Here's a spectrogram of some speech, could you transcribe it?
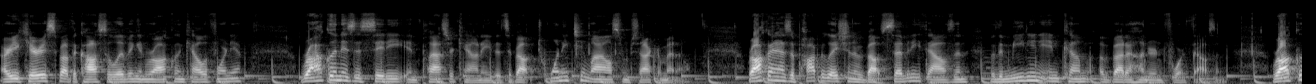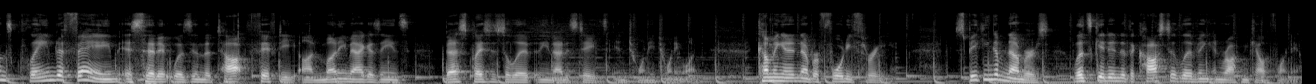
Are you curious about the cost of living in Rocklin, California? Rocklin is a city in Placer County that's about 22 miles from Sacramento. Rocklin has a population of about 70,000 with a median income of about 104,000. Rocklin's claim to fame is that it was in the top 50 on Money Magazine's Best Places to Live in the United States in 2021, coming in at number 43. Speaking of numbers, let's get into the cost of living in Rocklin, California.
